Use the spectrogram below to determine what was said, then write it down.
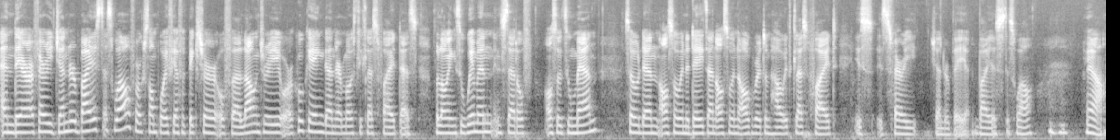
and they are very gender biased as well. For example, if you have a picture of uh, laundry or cooking, then they're mostly classified as belonging to women instead of also to men. So then, also in the data and also in the algorithm, how it classified is is very gender ba- biased as well. Yeah.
